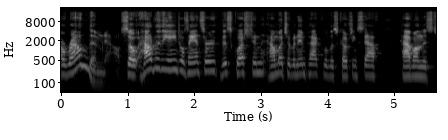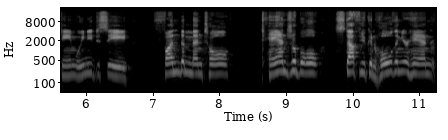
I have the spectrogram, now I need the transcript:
around them now. So how do the Angels answer this question? How much of an impact will this coaching staff have on this team? We need to see fundamental, tangible stuff you can hold in your hand,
